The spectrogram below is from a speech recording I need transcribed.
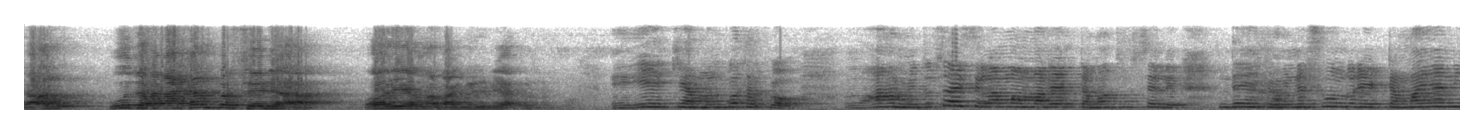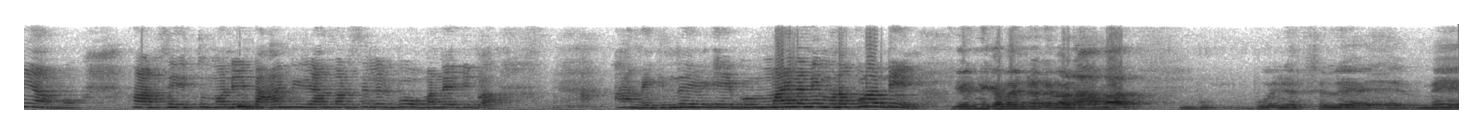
কারণ ও যখন আকাম করছে এটা ওরই আমার ভাগ্নির বিয়া করে নেব এ কেমন কথা কও? আমি তো চাইছিলাম আমার একটা মাত্র ছেলে। দেখে না সুন্দরী একটা মায়া নিয়ে আমো আর সেই তোমার এই ভাগ্নির আমার ছেলের বউ বানাই দিবা। আমি কিন্তু এই- বউ মাইনা নিব না কোনো দিন না। আমার বু- বোনের ছেলে মেয়ে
